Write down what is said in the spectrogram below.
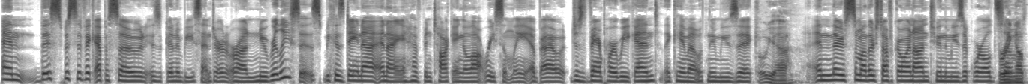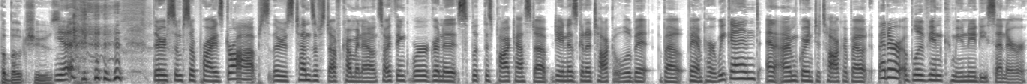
And this specific episode is going to be centered around new releases because Dana and I have been talking a lot recently about just Vampire Weekend. They came out with new music, Oh, yeah. and there's some other stuff going on too in the music world. Bring some, out the boat shoes. Yeah. There's some surprise drops. There's tons of stuff coming out. So I think we're going to split this podcast up. Dana's going to talk a little bit about Vampire Weekend, and I'm going to talk about Better Oblivion Community Center,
